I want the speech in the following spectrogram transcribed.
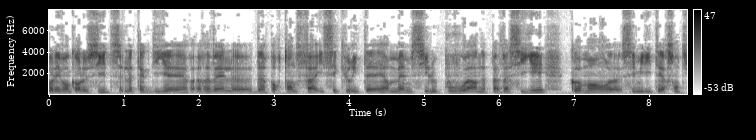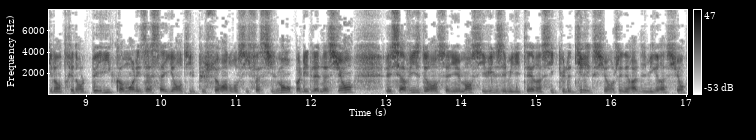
relève encore le site, l'attaque d'hier révèle euh, d'importantes failles sécuritaires, même si le pouvoir n'a pas vacillé. Comment euh, ces militaires sont-ils entrés dans le pays? Comment les assaillants ont-ils pu se rendre aussi facilement au palais de la nation? Les services de renseignement civils et militaires ainsi que la direction générale des migrations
